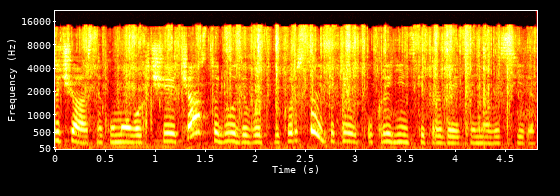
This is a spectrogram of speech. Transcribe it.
сучасних умовах чи часто люди от, використовують такі от українські традиції на весіллях?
